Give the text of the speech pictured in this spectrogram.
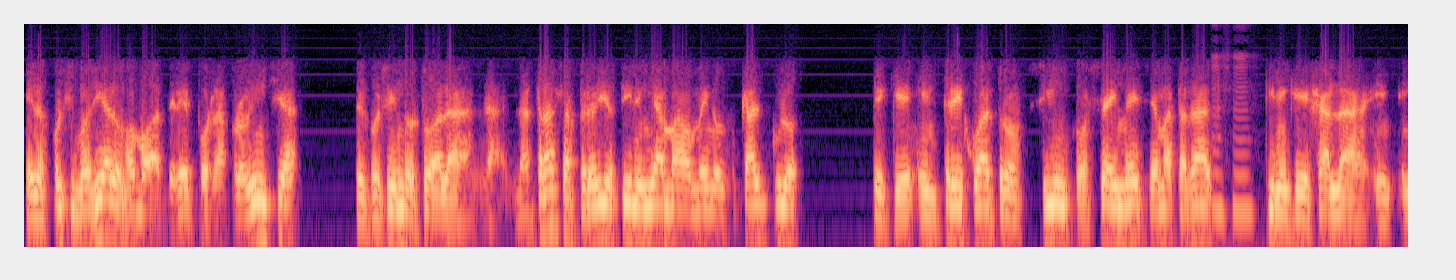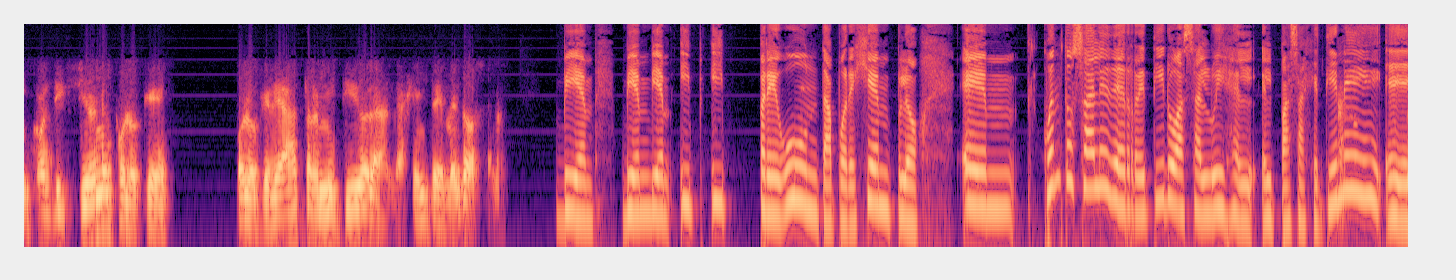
en los próximos días los vamos a tener por la provincia, recorriendo toda la, la, traza, pero ellos tienen ya más o menos un cálculo de que en tres, cuatro, cinco, seis meses más tardar tienen que dejarla en, condiciones por lo que por lo que le ha transmitido la, la gente de Mendoza, ¿no? Bien, bien, bien. Y, y pregunta, por ejemplo, eh, ¿cuánto sale de retiro a San Luis el, el pasaje? ¿Tiene eh,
